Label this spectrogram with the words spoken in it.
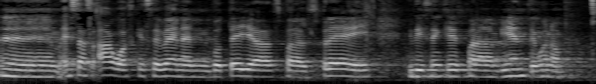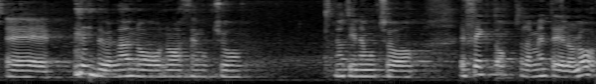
eh, esas aguas que se ven en botellas para el spray y dicen que es para el ambiente. Bueno, eh, de verdad no, no hace mucho, no tiene mucho efecto, solamente el olor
